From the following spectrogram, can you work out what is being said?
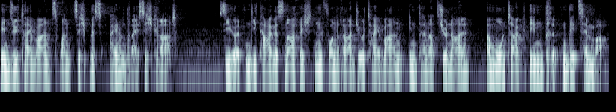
in Südtaiwan 20 bis 31 Grad. Sie hörten die Tagesnachrichten von Radio Taiwan International am Montag, den 3. Dezember.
